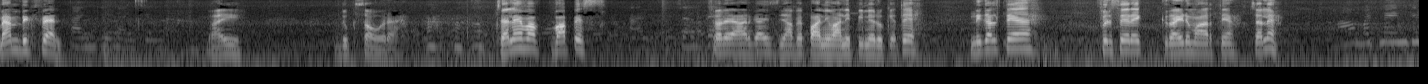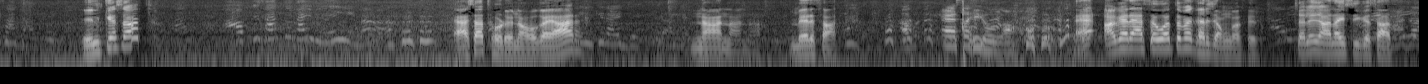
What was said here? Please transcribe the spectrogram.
ma'am big fan thank you thank you भाई दुख सा हो रहा है। चले वा, वापस। चलो यार गाइस यहाँ पे पानी वानी पीने रुके थे। निकलते हैं फिर से एक राइड मारते हैं। चले। हाँ बट मैं इनके साथ इनके साथ? आपके साथ तो राइड लेंगे ना। ऐसा थोड़े ना होगा यार। इनकी राइड देखते हैं। ना ना ना। मेरे साथ। ऐसा ही होगा। अगर ऐसा हुआ तो मैं घर जाऊँगा फिर। चले जाना इसी के साथ। है।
